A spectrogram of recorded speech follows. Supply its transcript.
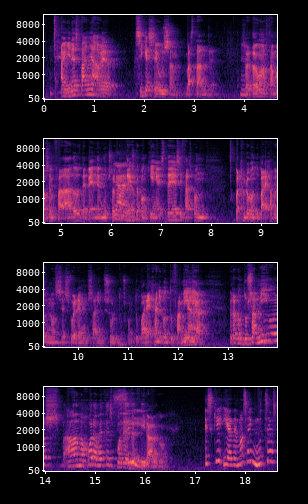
Aquí en España, a ver, sí que se usan bastante. Sobre mm. todo cuando estamos enfadados, depende mucho el contexto, con quién estés, si estás con por ejemplo, con tu pareja pues no se suelen usar insultos, con tu pareja ni con tu familia, pero con tus amigos a lo mejor a veces puedes decir algo. Es que, y además hay muchas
